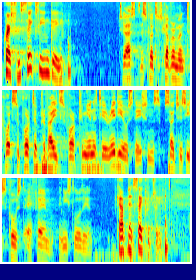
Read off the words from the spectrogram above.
Question 6, Ian Gray. To ask the Scottish Government what support it provides for community radio stations such as East Coast FM in East Lothian. Cabinet Secretary.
